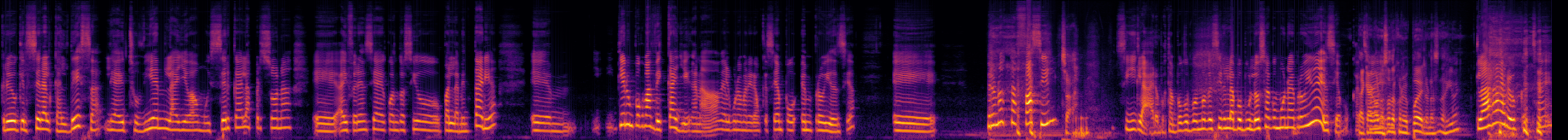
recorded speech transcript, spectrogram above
creo que el ser alcaldesa le ha hecho bien, la ha llevado muy cerca de las personas, eh, a diferencia de cuando ha sido parlamentaria. Em, y, tiene un poco más de calle ganada, de alguna manera, aunque sea en, en Providencia. Pero no está fácil. Sí, claro, pues tampoco podemos decir en la populosa comuna de Providencia. Pues, Acá con nosotros, con el pueblo, ¿no, Jimé? Claro, ¿cachai?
